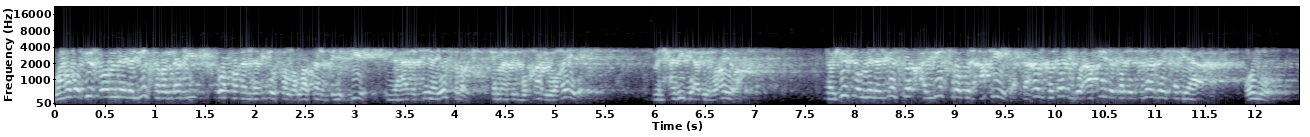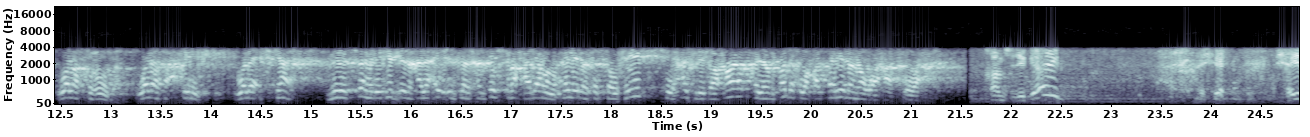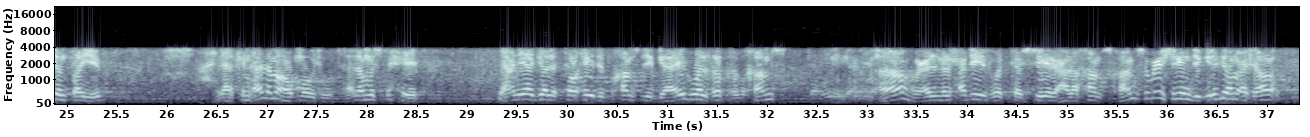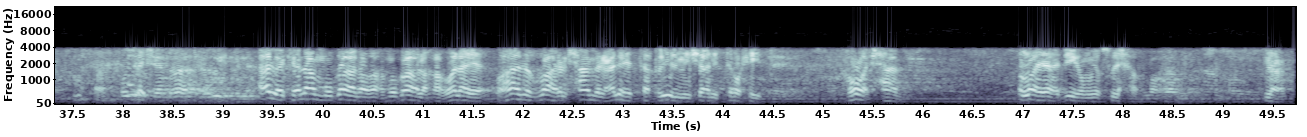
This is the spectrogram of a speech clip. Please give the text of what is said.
وهذا جزء من اليسر الذي وصف النبي صلى الله عليه وسلم به الدين. إن هذا الدين يسر كما في البخاري وغيره من حديث أبي هريرة. فجزء من اليسر اليسر في العقيدة. فأنت تجد عقيدة الإسلام ليس فيها غموض ولا صعوبة ولا تعقيد ولا إشكال. من السهل جدا على أي إنسان أن تشرح له كلمة التوحيد في عشر دقائق فينطلق وقد فهمها وعاها خمس دقائق؟ شيء طيب. لكن هذا ما هو موجود هذا مستحيل. يعني أجل التوحيد بخمس دقائق والفقه بخمس. ها؟ وعلم الحديث والتفسير على خمس خمس وبعشرين دقيقة ما شاء الله. هذا كلام مبالغة مبالغة. ولا ي... وهذا الظاهر الحامل عليه التقليل من شأن التوحيد. هو الحامل. الله يهديهم ويصلحهم. نعم.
